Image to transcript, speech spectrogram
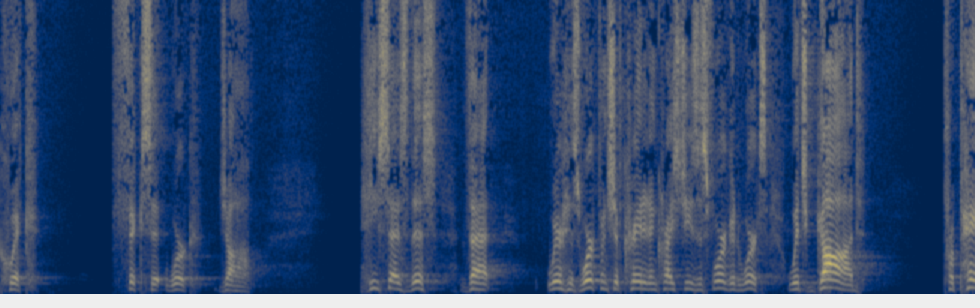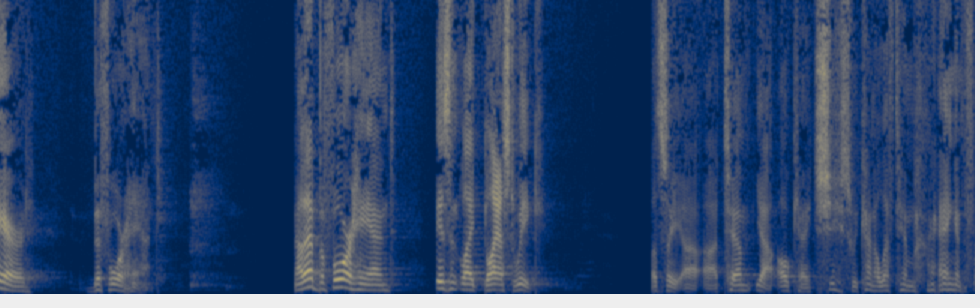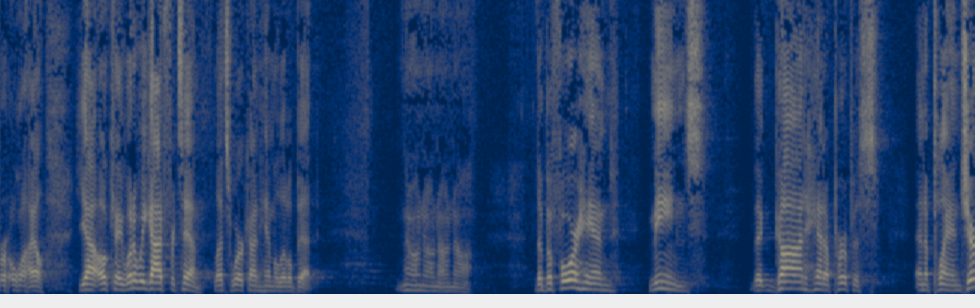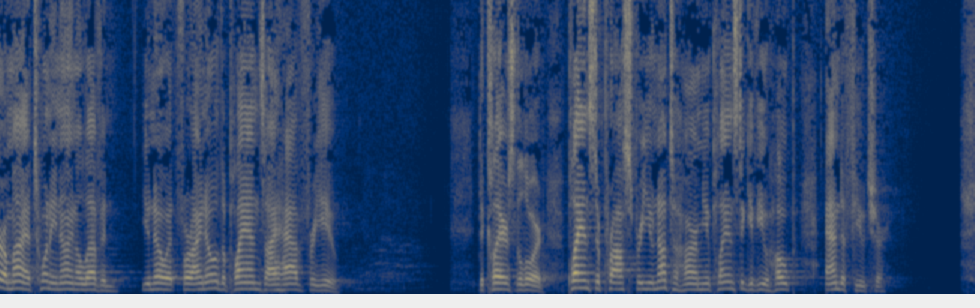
quick fix it work job. He says this that we're his workmanship created in Christ Jesus for good works, which God prepared beforehand. Now, that beforehand isn't like last week. Let's see, uh, uh, Tim. Yeah, okay. Jeez, we kind of left him hanging for a while. Yeah, okay. What do we got for Tim? Let's work on him a little bit. No, no, no, no. The beforehand means that God had a purpose and a plan. Jeremiah 29 11, you know it. For I know the plans I have for you, declares the Lord. Plans to prosper you, not to harm you, plans to give you hope and a future.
